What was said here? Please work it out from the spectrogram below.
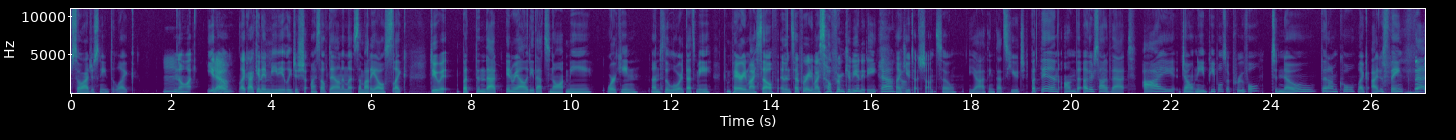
So I just need to like mm. not, you yeah. know? Like I can immediately just shut myself down and let somebody else like do it. But then that in reality that's not me working unto the Lord. That's me comparing myself and then separating myself from community. Yeah. Like yeah. you touched on. So yeah, I think that's huge. But then on the other side of that, I don't need people's approval to know that I'm cool. Like I just think that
